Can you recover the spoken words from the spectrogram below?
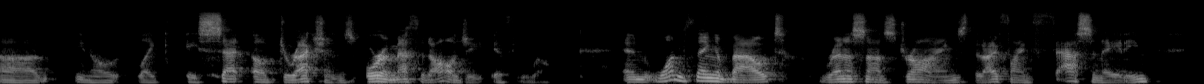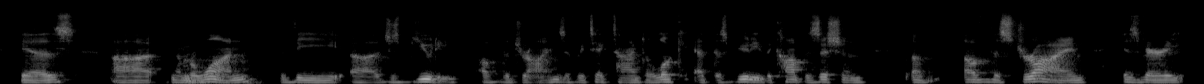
uh, you know, like a set of directions or a methodology, if you will. And one thing about Renaissance drawings that I find fascinating is uh, number one, the uh, just beauty of the drawings. If we take time to look at this beauty, the composition of, of this drawing is very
